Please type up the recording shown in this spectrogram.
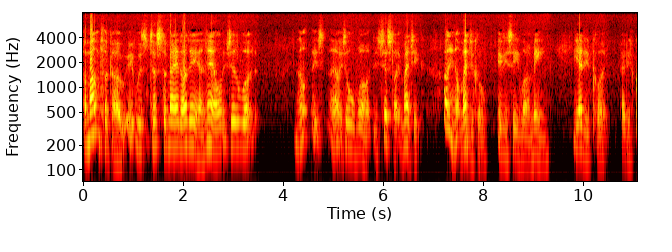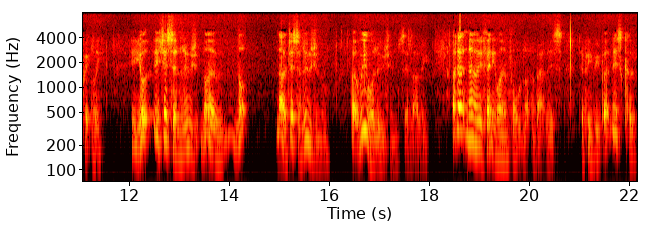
A month ago, it was just a mad idea. Now it's all what? Not it's now it's all what? It's just like magic, only not magical, if you see what I mean. He added quite added quickly. It's just an illusion. No, not no, just illusion. But a real illusion, said Lully. I don't know if anyone thought about this, said Peavie, but this could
